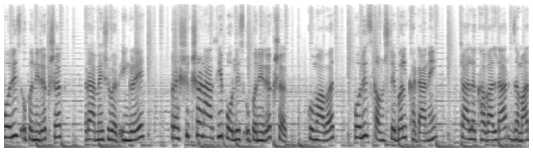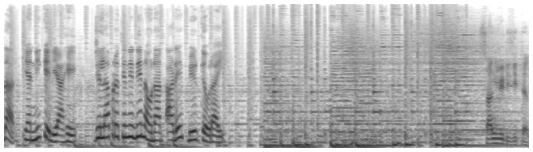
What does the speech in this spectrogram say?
पोलीस उपनिरीक्षक रामेश्वर इंगळे प्रशिक्षणार्थी पोलीस उपनिरीक्षक कुमावत पोलीस कॉन्स्टेबल खटाणे चालक हवालदार जमादार यांनी केली आहे. जिल्हा प्रतिनिधी नवनाथ आडे बीड गेवराई. सांगली डिजिटल.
